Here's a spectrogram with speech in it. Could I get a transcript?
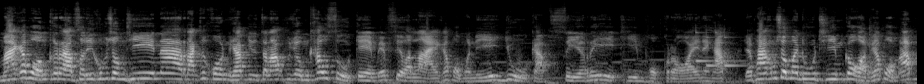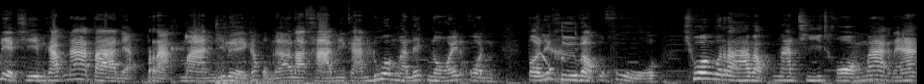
มาครับผมกราบสวัสดีคุณผู้ชมที่น่ารักทุกคนครับยินดีต้อนรับคุณผู้ชมเข้าสู่เกม FC ออนไลน์ครับผมวันนี้อยู่กับซีรีส์ทีม 600 นะครับ เดี๋ยวพาคุณผู้ชมมาดูทีมก่อนครับผมอัปเดตทีมครับ หน้าตาเนี่ยประมาณนี้เลยครับผมนะราคามีการล่วงมาเล็กน้อยทุกคน ตอนนี้คือแบบโอ้โหช่วงเวลาแบบนาทีทองมากนะฮะ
